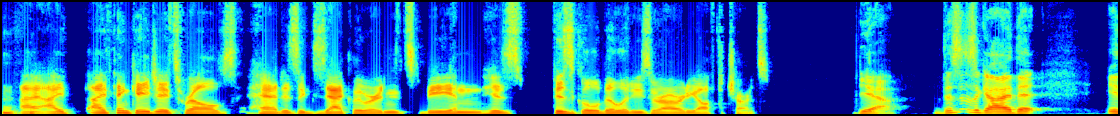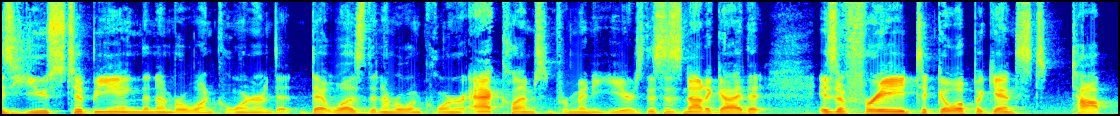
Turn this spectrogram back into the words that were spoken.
I, I I think AJ Terrell's head is exactly where it needs to be, and his physical abilities are already off the charts. Yeah, this is a guy that is used to being the number one corner that that was the number one corner at Clemson for many years. This is not a guy that is afraid to go up against top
